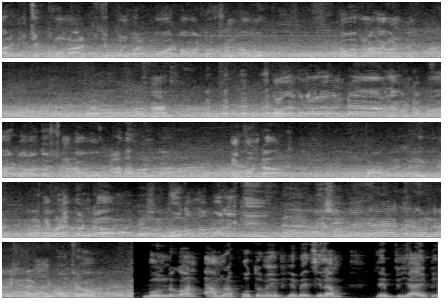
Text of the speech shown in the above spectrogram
আর কিছুক্ষণ আর কিছুক্ষণ পর পর বাবার দর্শন পাবো। তাও এখন আধা ঘণ্টা। হ্যাঁ? তাও এখন আধা ঘণ্টা আধা ঘণ্টা পর বাবার দর্শন পাবো। আধা ঘণ্টা? এক ঘণ্টা? পাগলে এখন এক ঘণ্টা? গৌতম দা বলে কি? হ্যাঁ বেশি। এক দেড় ঘণ্টা বেশি লাগে কি বলছো? বন্ধুগণ আমরা প্রথমেই ভেবেছিলাম যে ভিআইপি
